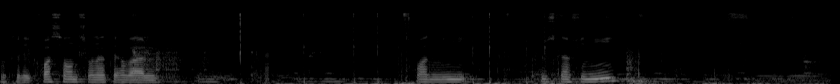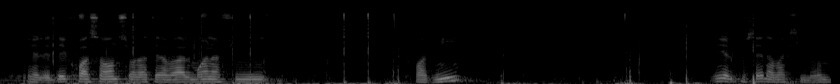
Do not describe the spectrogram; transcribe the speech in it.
Donc elle est croissante sur l'intervalle 3,5 plus l'infini. Et elle est décroissante sur l'intervalle moins l'infini 3,5. Et elle possède un maximum,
